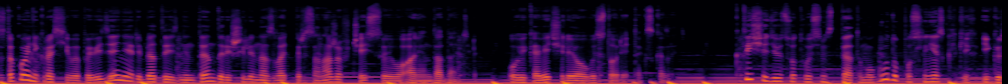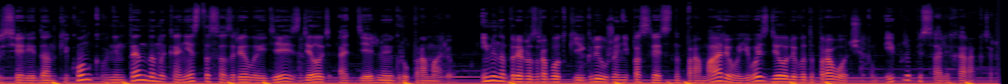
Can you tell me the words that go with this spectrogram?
За такое некрасивое поведение ребята из Nintendo решили назвать персонажа в честь своего арендодателя. Увековечили его в истории, так сказать. К 1985 году, после нескольких игр серии Donkey Kong, в Nintendo наконец-то созрела идея сделать отдельную игру про Марио. Именно при разработке игры уже непосредственно про Марио его сделали водопроводчиком и прописали характер.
